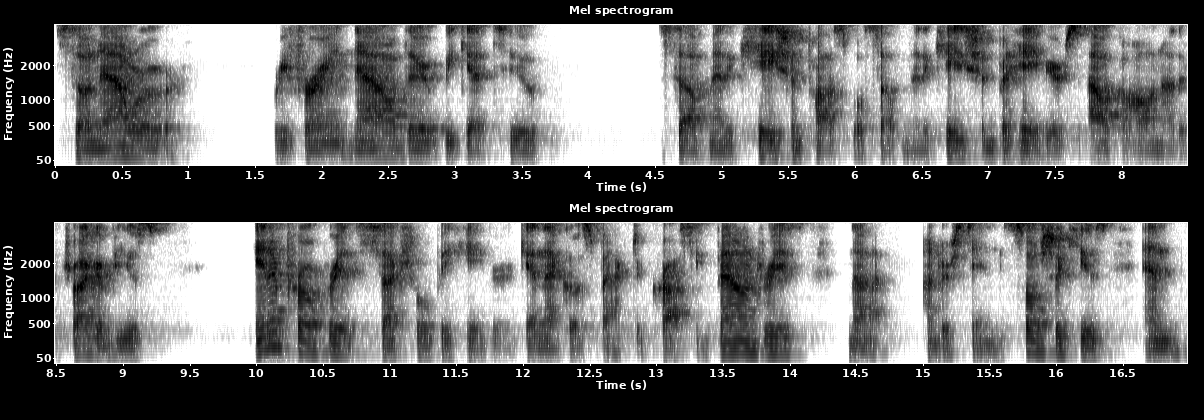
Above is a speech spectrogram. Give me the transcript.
So now we're referring, now there we get to self medication, possible self medication behaviors, alcohol and other drug abuse, inappropriate sexual behavior. Again, that goes back to crossing boundaries, not understanding social cues, and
